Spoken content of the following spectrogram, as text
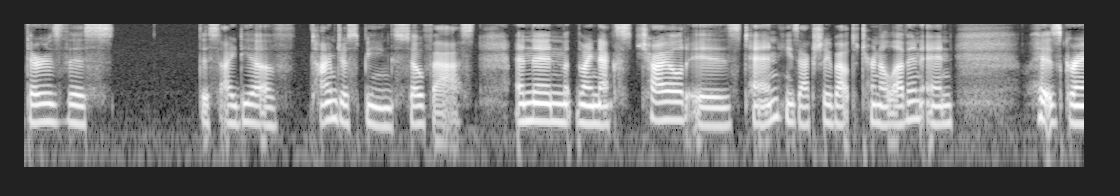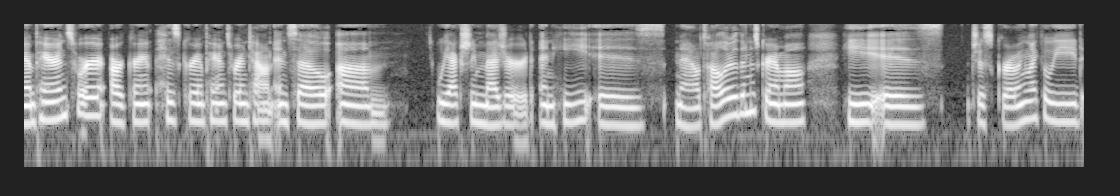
there is this this idea of time just being so fast. And then my next child is 10. He's actually about to turn 11 and his grandparents were our his grandparents were in town. And so um, we actually measured and he is now taller than his grandma. He is just growing like a weed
